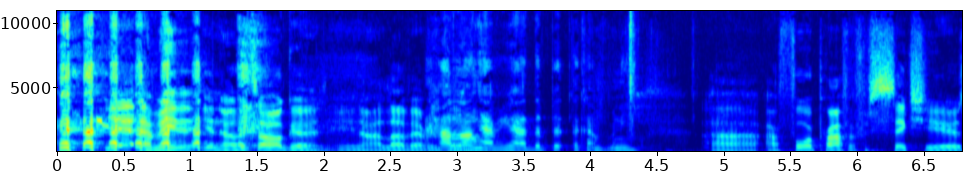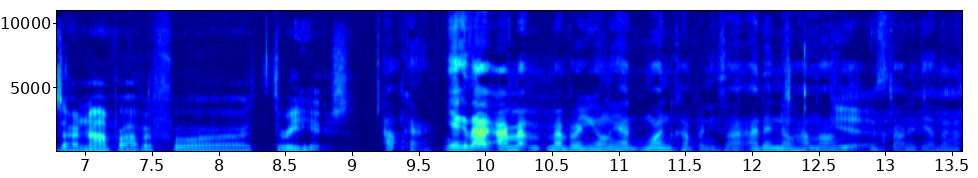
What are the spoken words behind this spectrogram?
yeah, I mean, you know, it's all good. You know, I love everything. How long have you had the, the company? uh, our for-profit for six years, our nonprofit for three years. Okay. Yeah, because I, I remember you only had one company, so I, I didn't know how long Yeah. you started the other one.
